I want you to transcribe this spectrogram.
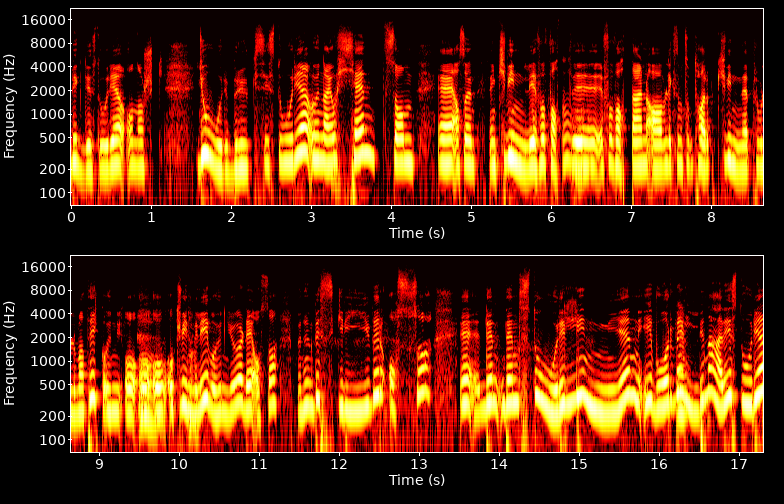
bygdehistorie og norsk jordbrukshistorie. Og hun er jo kjent som eh, altså den kvinnelige forfatter, forfatteren av, liksom, som tar opp kvinneproblematikk og, hun, og, og, og, og kvinneliv, og hun gjør det også. Men hun beskriver også eh, den, den store linjen i vår veldig nære historie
